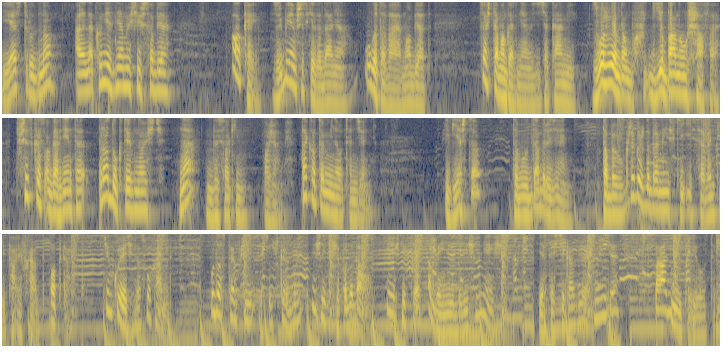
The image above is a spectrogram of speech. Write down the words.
Jest trudno, ale na koniec dnia myślisz sobie: OK, zrobiłem wszystkie zadania, ugotowałem obiad, coś tam ogarniałem z dzieciakami, złożyłem tą jebaną szafę. Wszystko jest ogarnięte, produktywność na wysokim poziomie. Tak oto minął ten dzień. I wiesz co? To był dobry dzień. To był Grzegorz Dobramiński i 75 Hard Podcast. Dziękuję Ci za słuchanie. Udostępnij i subskrybuj, jeśli Ci się podobało i jeśli chcesz, aby inni byli silniejsi. Jesteś ciekawy jak mi idzie? Wpadnij tu jutro.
